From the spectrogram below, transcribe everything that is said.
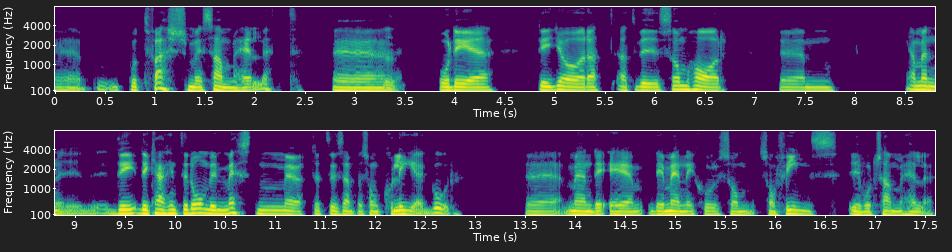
uh, på tvärs med samhället. Uh, mm. Och det, det gör att, att vi som har um, ja men det, det är kanske inte de vi mest möter till exempel som kollegor. Eh, men det är, det är människor som, som finns i vårt samhälle.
